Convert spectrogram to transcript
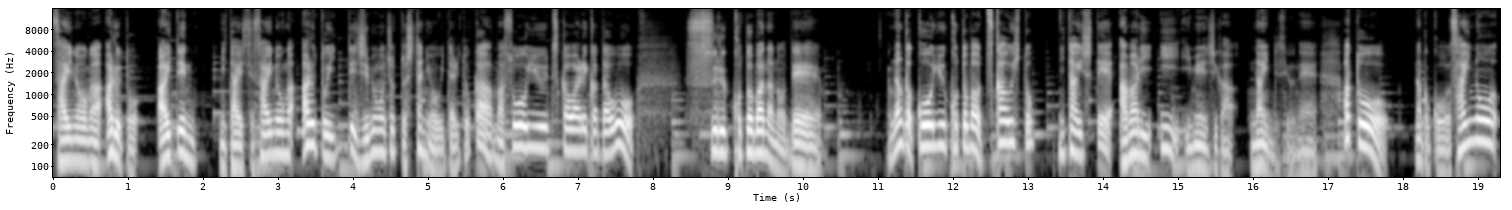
才能があると相手にに対して才能があると言って自分をちょっと下に置いたりとか、まあ、そういう使われ方をする言葉なのでなんかこういう言葉を使う人に対してあまりいいイメージがないんですよね。あとなんかこう才能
